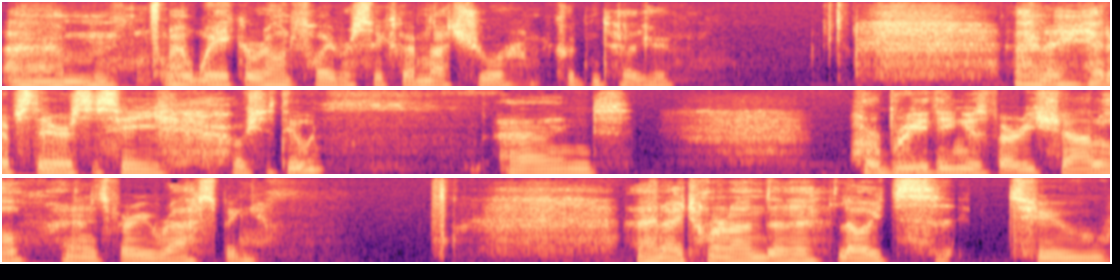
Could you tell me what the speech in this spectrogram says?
Um, I wake around five or six. I'm not sure. I couldn't tell you. And I head upstairs to see how she's doing. And her breathing is very shallow and it's very rasping. And I turn on the lights to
